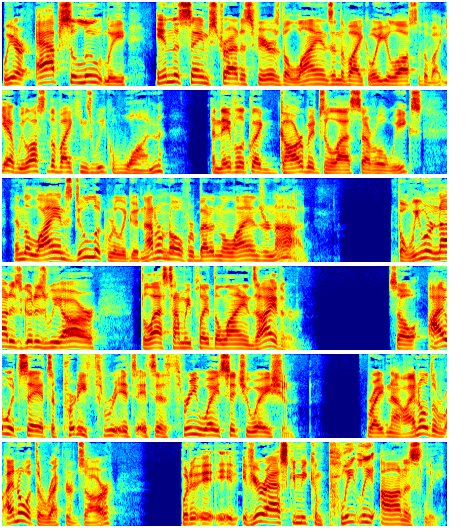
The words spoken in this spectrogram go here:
We are absolutely in the same stratosphere as the Lions and the Vikings. Well, you lost to the Vikings. Yeah, we lost to the Vikings week one, and they've looked like garbage the last several weeks. And the Lions do look really good. And I don't know if we're better than the Lions or not. But we were not as good as we are the last time we played the Lions either. So I would say it's a pretty three. It's it's a three way situation right now. I know the I know what the records are, but if, if you're asking me completely honestly,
